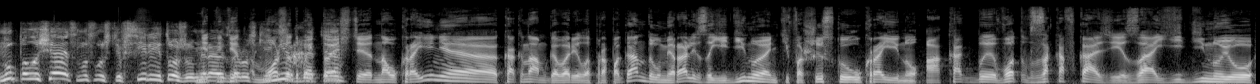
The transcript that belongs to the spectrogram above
Ну, получается, ну, слушайте, в Сирии тоже умирают нет, нет, за русский может мир. Быть, хотя... то есть э, на Украине, как нам говорила пропаганда, умирали за единую антифашистскую Украину, а как бы вот в Закавказье за единую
